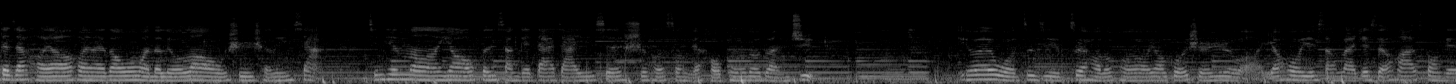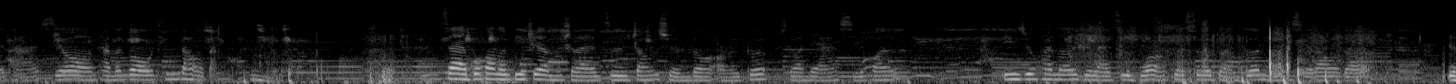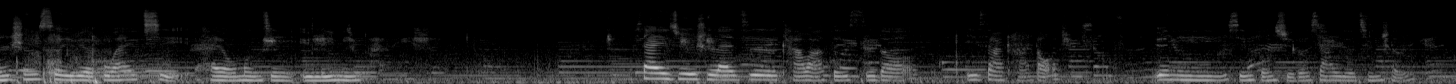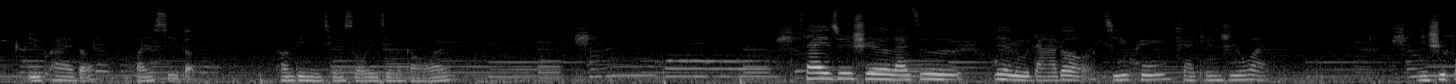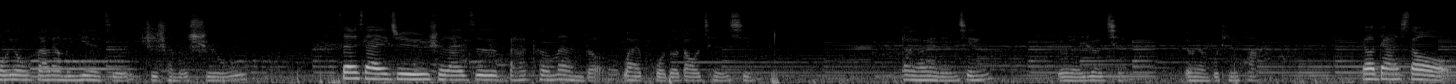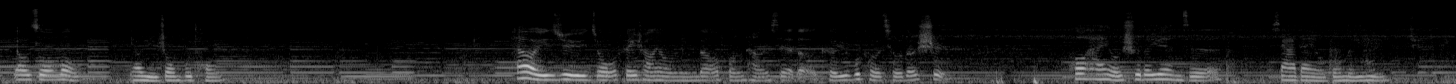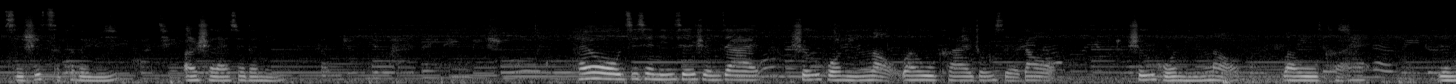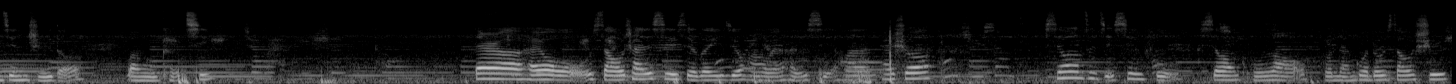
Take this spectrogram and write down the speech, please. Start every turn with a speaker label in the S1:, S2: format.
S1: 大家好呀，欢迎来到温婉的流浪，我是陈林夏。今天呢，要分享给大家一些适合送给好朋友的短句。因为我自己最好的朋友要过生日了，然后也想把这些话送给他，希望他能够听到吧。嗯。在播放的 BGM 是来自张悬的儿歌，希望大家喜欢。第一句话呢是来自博尔赫斯的短歌里面写到的：“人生岁月不哀戚，还有梦境与黎明。”下一句是来自卡瓦菲斯的。伊萨卡岛，愿你相逢许多夏日的清晨，愉快的、欢喜的，航抵你前所未见的港湾。下一句是来自列鲁达的“几乎在天之外”。你是风用发亮的叶子制成的事物。再下一句是来自巴克曼的“外婆的道歉信”。要永远年轻。永远热情，永远不听话。要大笑，要做梦，要与众不同。还有一句就非常有名的冯唐写的“可遇不可求的事”。后海有树的院子，夏代有功的玉，此时此刻的云，二十来岁的你。还有季羡林先生在《生活明朗，万物可爱》中写道。生活明朗，万物可爱；人间值得，万物可期。当然，还有小川系写的一句话，我也很喜欢。他说：“希望自己幸福，希望苦恼和难过都消失，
